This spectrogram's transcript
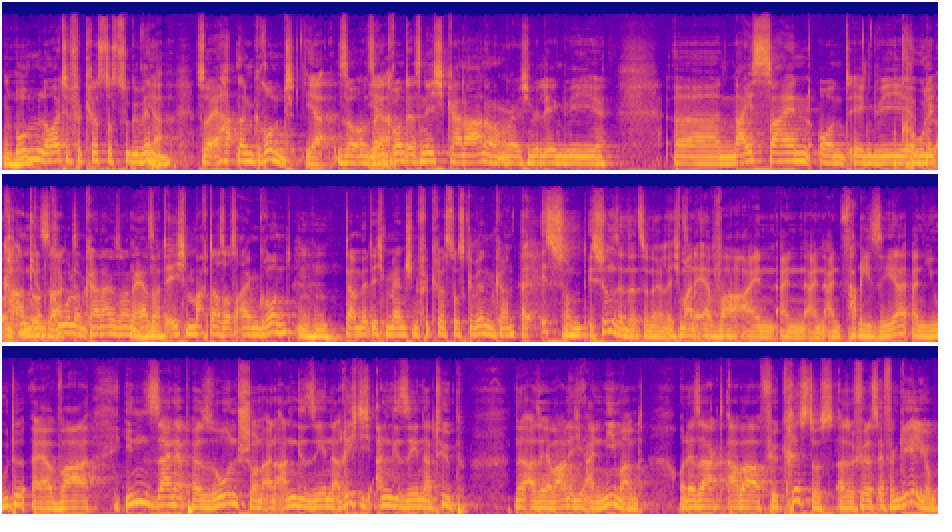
um Leute für Christus zu gewinnen. Ja. So, er hat einen Grund. Ja. So, und sein Ja. Grund ist nicht, keine Ahnung, ich will irgendwie äh, nice sein und irgendwie Cool und bekannt und, angesagt. cool und keine Ahnung, sondern er sagt, ich mache das aus einem Grund, damit ich Menschen für Christus gewinnen kann. Äh, Ist schon, ist schon sensationell. Ich meine, er war ein, ein, ein, ein Pharisäer, ein Jude. Er war in seiner Person schon ein angesehener, richtig angesehener Typ. Ne, Also er war nicht ein Niemand. Und er sagt, aber für Christus, also für das Evangelium,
